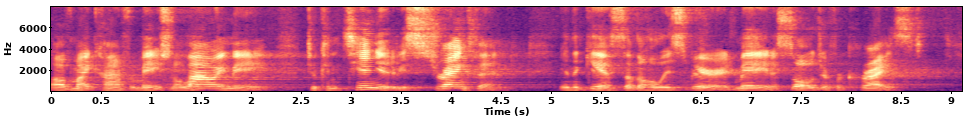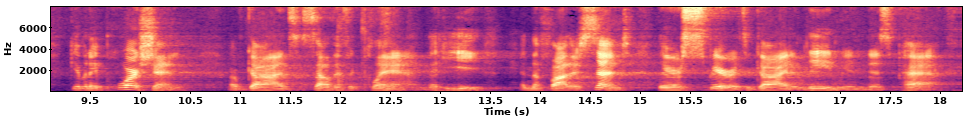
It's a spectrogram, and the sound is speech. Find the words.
of my confirmation, allowing me to continue to be strengthened in the gifts of the Holy Spirit, made a soldier for Christ, given a portion of God's salvific plan that He and the Father sent their Spirit to guide and lead me in this path.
